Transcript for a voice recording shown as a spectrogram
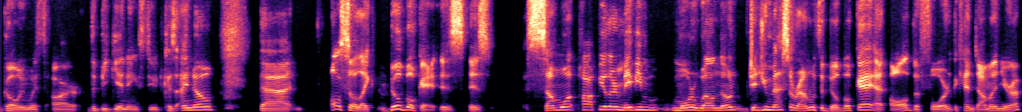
going with our the beginnings dude because i know that also like Bilbo K is is somewhat popular maybe more well known did you mess around with the Bilbo K at all before the kendama in europe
